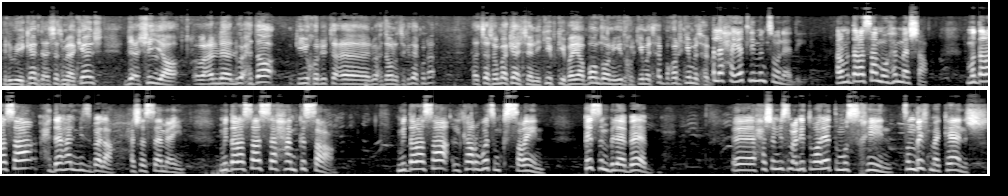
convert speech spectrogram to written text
في ال week-end العساس ما كانش. العشية وعلى الوحدة كي يخرجوا تاع الوحدة ونص كذا كنا اساسه ما كانش ثاني. كيف كيف؟ هي بوندوني يدخل. كيما تحب يخرج كيما تحب. لا حياة لمن تنادي. المدرسة مهمشه مدرسة حداها المزبلة حاشا السامعين. مدرسة الساحة مكسرة. مدرسة الكروات مكسرين. قسم بلا باب. آه، حاشا نسمع لي طواليت مسخين. تنظيف ما كانش.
